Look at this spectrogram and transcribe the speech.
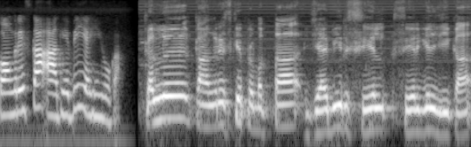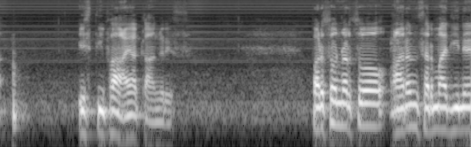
कांग्रेस का आगे भी यही होगा। कल कांग्रेस के प्रवक्ता जयवीर सेल शेरगिल जी का इस्तीफा आया कांग्रेस। परसों नरसों आनंद शर्मा जी ने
